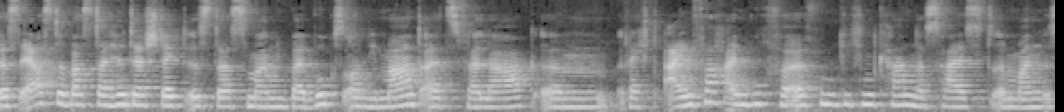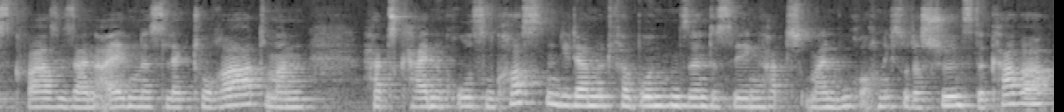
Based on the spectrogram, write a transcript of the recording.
Das erste, was dahinter steckt, ist, dass man bei Books on Demand als Verlag ähm, recht einfach ein Buch veröffentlichen kann. Das heißt, äh, man ist quasi sein eigenes Lektorat, man hat keine großen Kosten, die damit verbunden sind. Deswegen hat mein Buch auch nicht so das schönste Cover,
